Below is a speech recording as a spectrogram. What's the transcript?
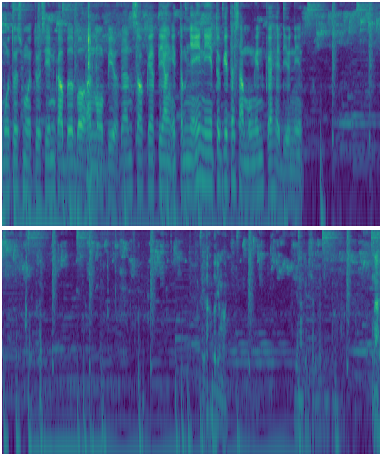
mutus-mutusin kabel bawaan mobil. Dan soket yang hitamnya ini itu kita sambungin ke head unit. Nah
